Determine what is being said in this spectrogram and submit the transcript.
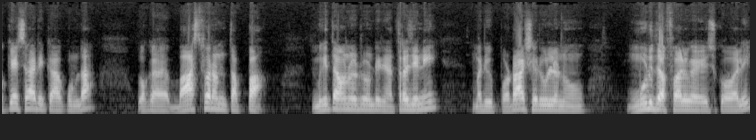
ఒకేసారి కాకుండా ఒక భాస్వరం తప్ప మిగతా ఉన్నటువంటి నత్రజని మరియు పొటాష్ ఎరువులను మూడు దఫాలుగా వేసుకోవాలి.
